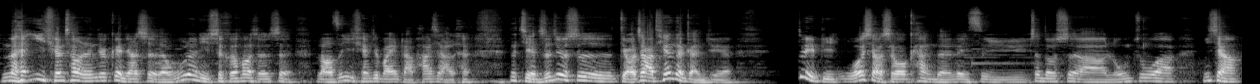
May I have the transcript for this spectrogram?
那一拳超人就更加是了，无论你是何方神圣，老子一拳就把你打趴下了，那简直就是屌炸天的感觉。对比我小时候看的，类似于圣斗士啊、龙珠啊，你想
